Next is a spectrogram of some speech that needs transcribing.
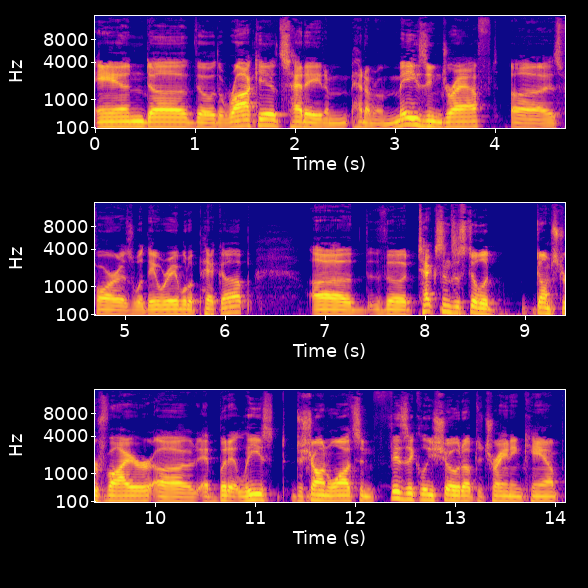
And uh, the the Rockets had a had an amazing draft uh, as far as what they were able to pick up. Uh, the Texans is still a dumpster fire, uh, but at least Deshaun Watson physically showed up to training camp.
